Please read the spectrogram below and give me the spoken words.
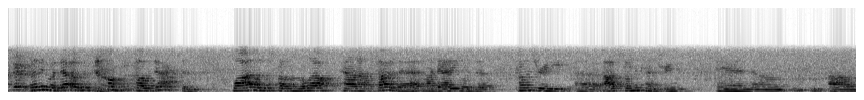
but anyway, that was a song called Jackson. Well, I was from a little out, town outside of that, my daddy was a country, uh, I was from the country, and, um, um,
